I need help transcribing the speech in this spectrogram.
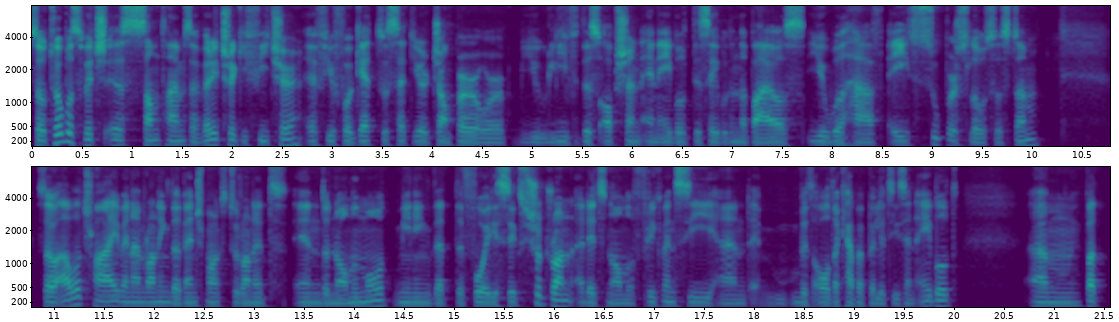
so turbo switch is sometimes a very tricky feature. If you forget to set your jumper or you leave this option enabled, disabled in the BIOS, you will have a super slow system. So I will try when I'm running the benchmarks to run it in the normal mode, meaning that the 486 should run at its normal frequency and with all the capabilities enabled. Um, but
